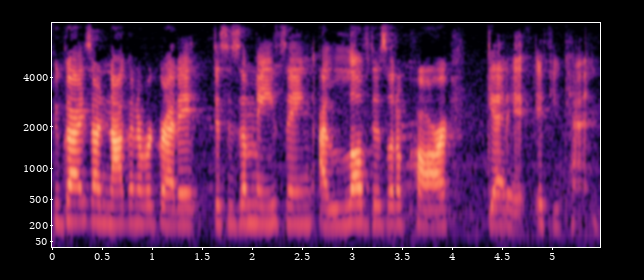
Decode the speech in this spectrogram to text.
You guys are not gonna regret it. This is amazing. I love this little car. Get it if you can.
